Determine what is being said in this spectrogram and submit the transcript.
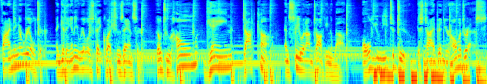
finding a realtor, and getting any real estate questions answered. Go to HomeGain.com and see what I'm talking about. All you need to do is type in your home address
